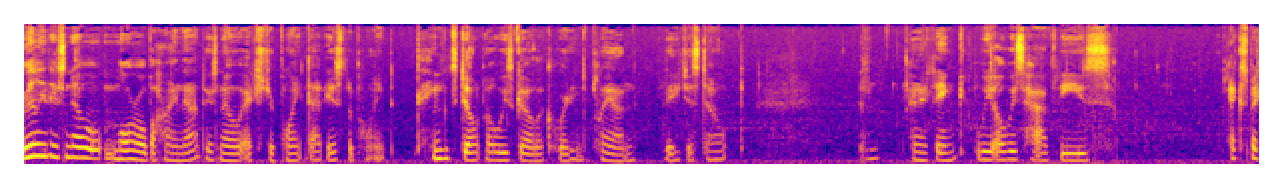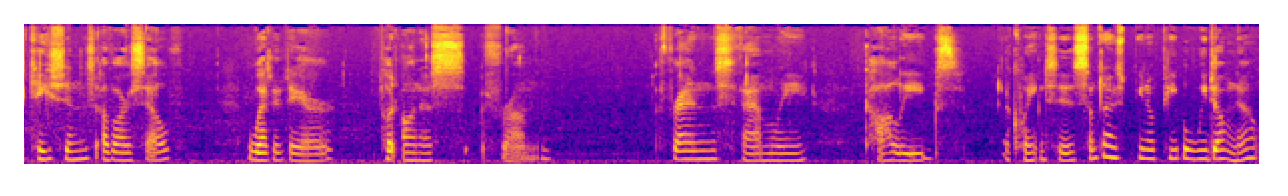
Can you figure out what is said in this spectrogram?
Really, there's no moral behind that. There's no extra point. That is the point. Things don't always go according to plan. They just don't. And I think we always have these expectations of ourselves, whether they're put on us from friends, family, colleagues, acquaintances, sometimes, you know, people we don't know.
